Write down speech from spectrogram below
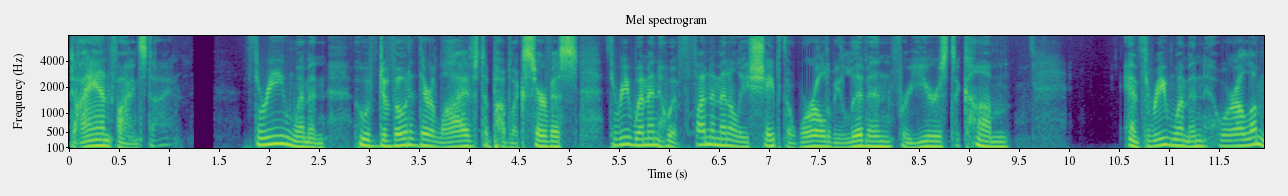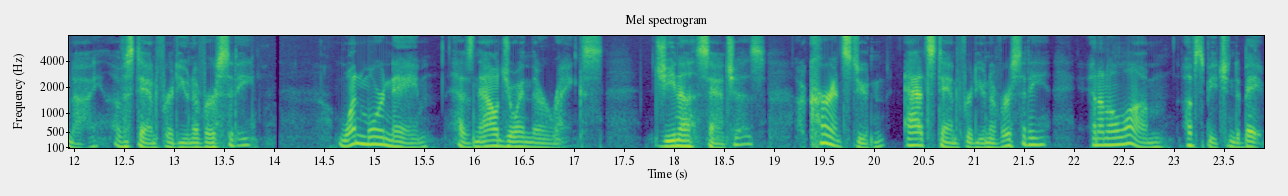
Dianne Feinstein. Three women who have devoted their lives to public service, three women who have fundamentally shaped the world we live in for years to come, and three women who are alumni of Stanford University. One more name has now joined their ranks Gina Sanchez, a current student at Stanford University and an alum of speech and debate.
